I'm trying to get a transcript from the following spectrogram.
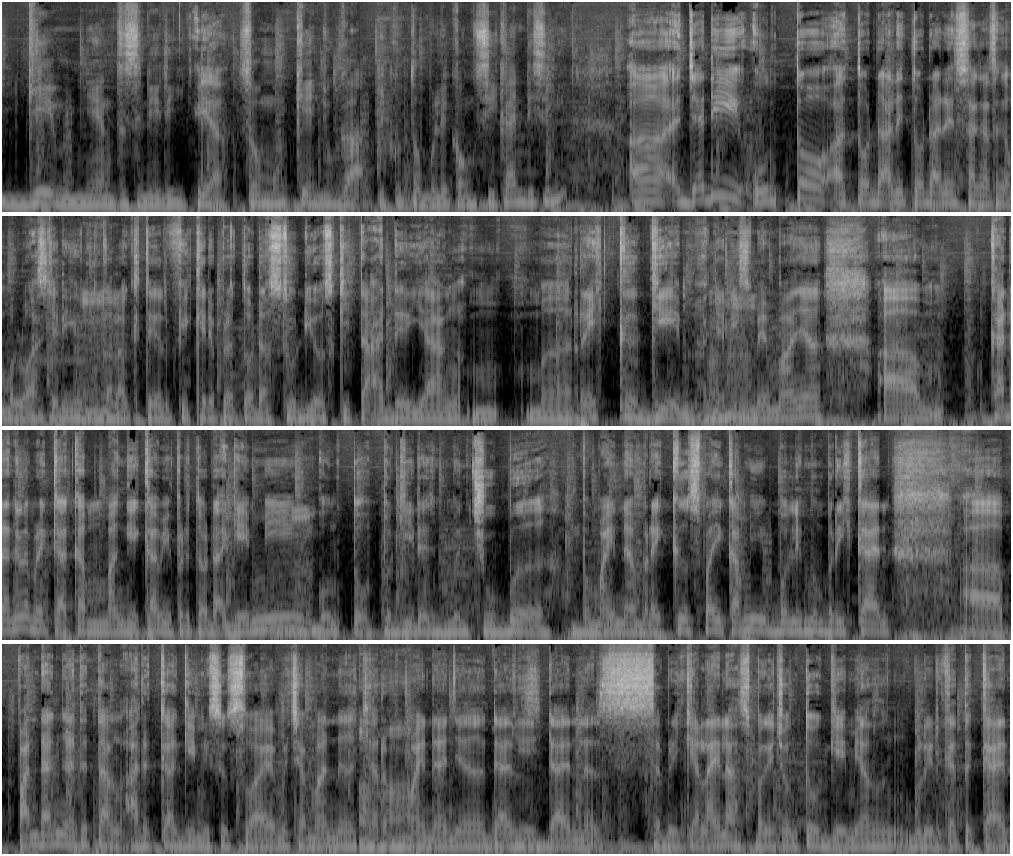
game yang tersendiri. Ya. So mungkin juga Ikuto boleh kongsikan di sini. Uh, jadi untuk uh, Todak ni Todak ni sangat-sangat meluas. Jadi hmm. kalau kita fikir daripada Todak Studios kita ada yang mereka game. Hmm. Jadi sememangnya um, kadang-kadang mereka akan memanggil kami daripada Todak Gaming hmm. untuk pergi dan mencuba permainan mereka supaya kami boleh memberikan uh, pandangan tentang adakah game ni sesuai macam mana cara permainannya dan okay. dan sedemikian lain lah sebagai contoh game yang boleh dikatakan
